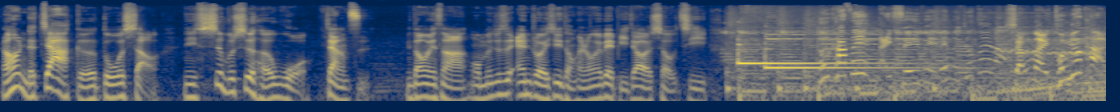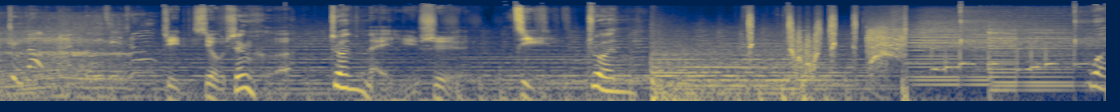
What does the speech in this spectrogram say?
然后你的价格多少，你适不适合我这样子？你懂我意思吗？我们就是 Android 系统很容易被比较的手机。喝咖啡来 C 位连美就对了，想买 Toyota 就到南都汽车。锦绣山河，专美于世，锦专。玩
